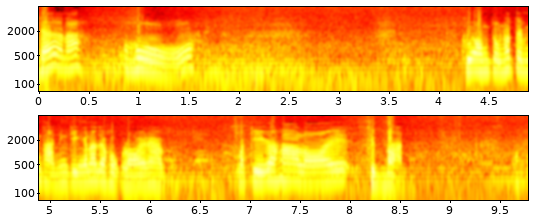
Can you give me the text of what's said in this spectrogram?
แกอะนะ โอ้โห คือเอาตรงถ้าเต็มฐานจริงๆ ก็น่าจะหกร้อยนะครับ เมื่อกี้ก็ห้าร้อยสิบบาท โอ้โห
